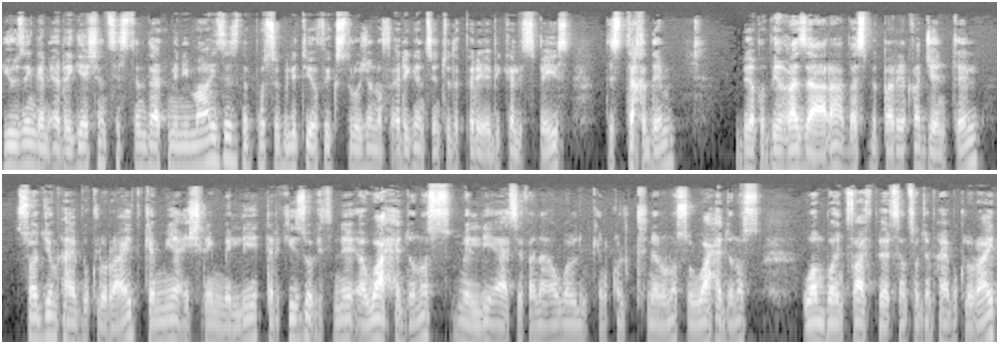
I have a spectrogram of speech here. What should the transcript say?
using an irrigation system that minimizes the possibility of extrusion of irrigants into the periapical space. تستخدم بغزارة بس بطريقة gentle. صوديوم هايبوكلورايد كمية عشرين ملي تركيزه اثنين واحد ونص ملي آسف أنا أول يمكن قلت اثنين ونص وواحد ونص 1.5% صوديوم هايبوكلورايد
